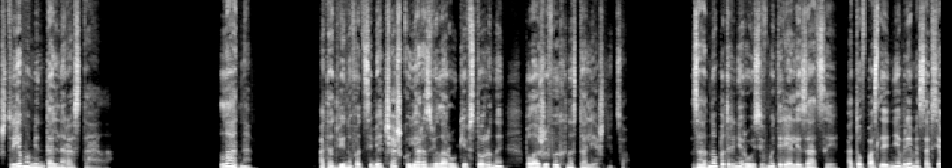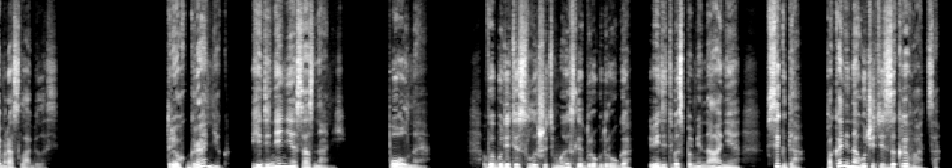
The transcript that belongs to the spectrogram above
что я моментально растаяла. Ладно. Отодвинув от себя чашку, я развела руки в стороны, положив их на столешницу. Заодно потренируюсь в материализации, а то в последнее время совсем расслабилась. Трехгранник — единение сознаний. Полное, вы будете слышать мысли друг друга, видеть воспоминания, всегда, пока не научитесь закрываться.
